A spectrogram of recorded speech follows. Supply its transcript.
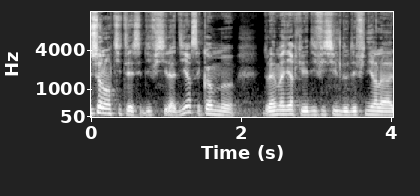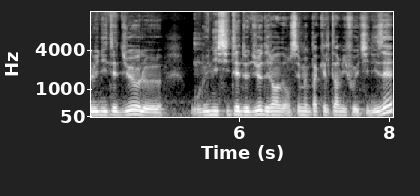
seule entité. C'est difficile à dire. C'est comme euh, de la même manière qu'il est difficile de définir l'unité de Dieu ou l'unicité de Dieu. Déjà, on ne sait même pas quel terme il faut utiliser.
